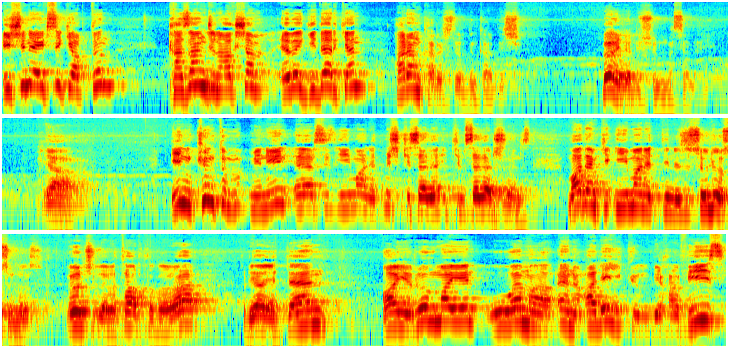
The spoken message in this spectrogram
işini eksik yaptın, kazancını akşam eve giderken haram karıştırdın kardeşim. Böyle düşün meseleyi. Ya İn kuntum müminin eğer siz iman etmiş kimseler, kimseler işleriniz. Madem ki iman ettiğinizi söylüyorsunuz, ölçülere, tartılara riayetten ayrılmayın. Ve ma en aleyküm bi hafiz.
